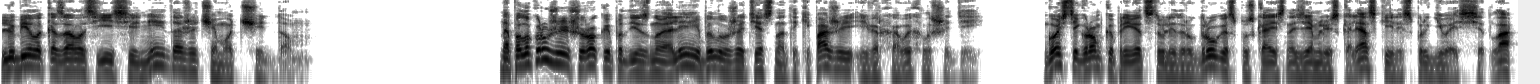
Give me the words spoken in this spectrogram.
любила, казалось, ей сильнее даже, чем отчий дом. На полукружии широкой подъездной аллеи было уже тесно от экипажей и верховых лошадей. Гости громко приветствовали друг друга, спускаясь на землю из коляски или спрыгивая с седла.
